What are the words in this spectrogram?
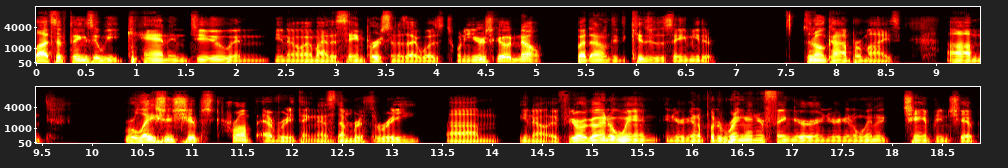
lots of things that we can and do. And, you know, am I the same person as I was 20 years ago? No, but I don't think the kids are the same either. So don't compromise. Um, relationships trump everything. That's number three. Um, you know, if you're going to win and you're going to put a ring on your finger and you're going to win a championship,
